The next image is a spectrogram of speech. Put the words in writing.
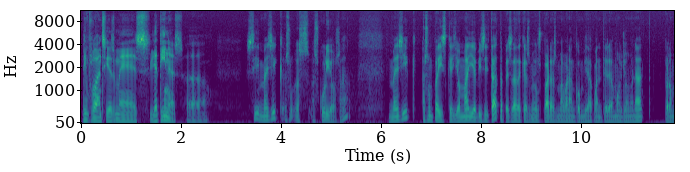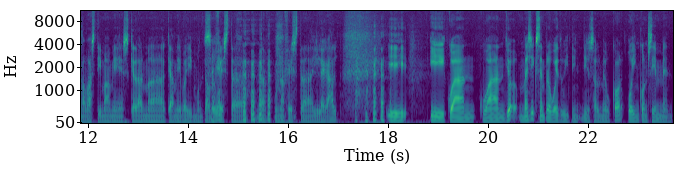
d'influències més llatines. Eh, Sí, Mèxic és, és, és curiós, eh? Mèxic és un país que jo mai he visitat, a pesar de que els meus pares me van convidar quan era molt jovenat, però me va estimar més quedar-me a casa meva i muntar una Sí? festa, una, una festa il·legal. I, i quan, quan jo, Mèxic sempre ho he duit din- dins el meu cor, o inconscientment.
